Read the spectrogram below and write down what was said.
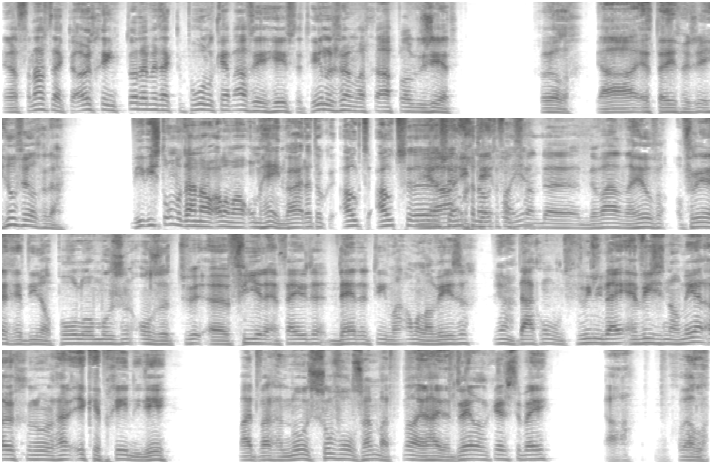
En dan vanaf dat ik eruit ging, tot en met dat ik de polencap afdeed, heeft het hele zwembad geapplaudiseerd. Geweldig. Ja, echt, heeft heel veel gedaan. Wie, wie stonden daar nou allemaal omheen? Waren dat ook oud, oud uh, ja, van je? van de, er waren er heel veel verenigingen die nog polo moesten. Onze eh, vierde en vijfde, derde team waren allemaal aanwezig. Ja. Daar komt onze familie bij. En wie ze nog meer uitgenodigd hebben, ik heb geen idee. Maar het was er nooit zo vol zwembad. Nou, en hij had het dweilorkest erbij. Ja, geweldig.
